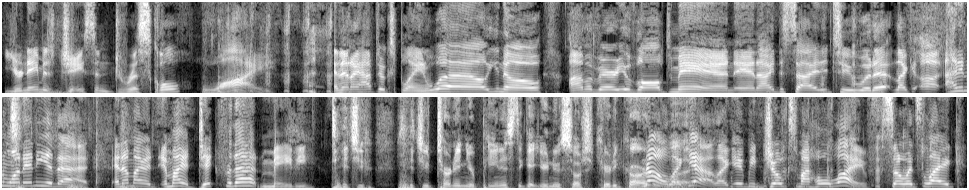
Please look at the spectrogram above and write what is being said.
your name is Jason Driscoll. Why? and then I have to explain. Well, you know, I'm a very evolved man, and I decided to whatever. Like, uh, I didn't want any of that. And am I am I a dick for that? Maybe. Did you did you turn in your penis to get your new social security card? No, like yeah, like it'd be jokes my whole life. So it's like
